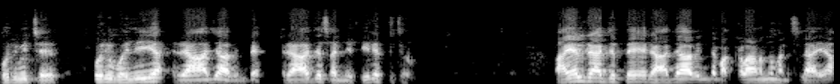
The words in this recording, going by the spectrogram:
ഒരുമിച്ച് ഒരു വലിയ രാജാവിന്റെ രാജസന്നിധിയിൽ എത്തിച്ചേർന്നു. അയൽ രാജ്യത്തെ രാജാവിന്റെ മക്കളാണെന്ന് മനസ്സിലായ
